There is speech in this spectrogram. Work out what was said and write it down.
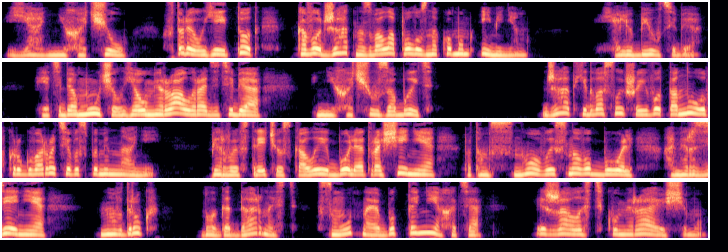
«Я не хочу», — вторил ей тот, кого Джад назвала полузнакомым именем. «Я любил тебя. Я тебя мучил, я умирал ради тебя. Не хочу забыть. Джад, едва слыша его, тонула в круговороте воспоминаний. Первую встречу скалы, боль и отвращение, потом снова и снова боль, омерзение. Но вдруг благодарность, смутная, будто нехотя, и жалость к умирающему,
